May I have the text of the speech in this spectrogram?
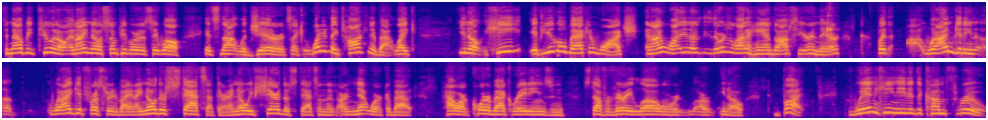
to now be two and oh, and I know some people are going to say, well, it's not legit, or it's like, what are they talking about? Like you know, he, if you go back and watch, and I you know, there was a lot of handoffs here and there, but uh, what I'm getting, uh, what I get frustrated by, and I know there's stats out there, and I know we've shared those stats on the, our network about how our quarterback ratings and stuff are very low, and we're, are, you know, but when he needed to come through,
